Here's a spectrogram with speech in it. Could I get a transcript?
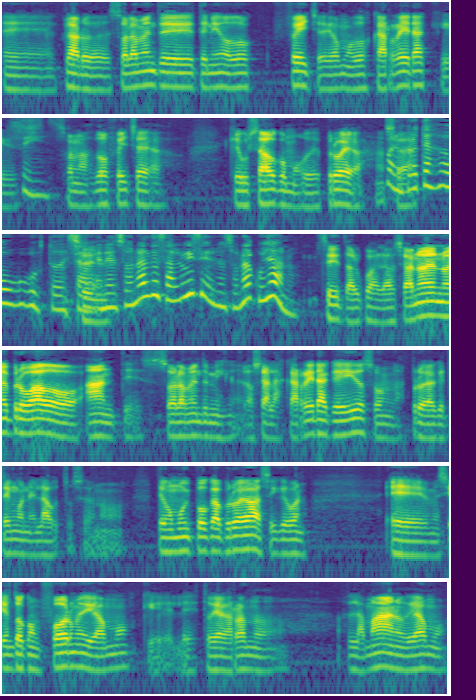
Eh, claro, solamente he tenido dos fechas, digamos, dos carreras, que son las dos fechas que he usado como de prueba. bueno, pero te has dado gusto de estar en el zonal de San Luis y en el zonal cuyano. Sí, tal cual. O sea, no he, no he probado antes, solamente mis, o sea, las carreras que he ido son las pruebas que tengo en el auto. O sea, no tengo muy poca prueba, así que bueno, eh, me siento conforme, digamos, que le estoy agarrando la mano, digamos.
